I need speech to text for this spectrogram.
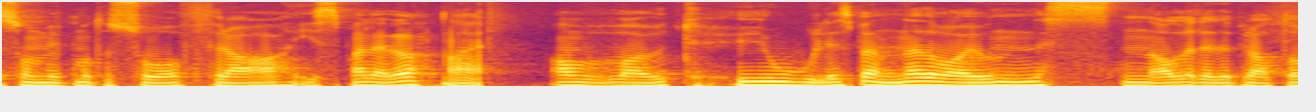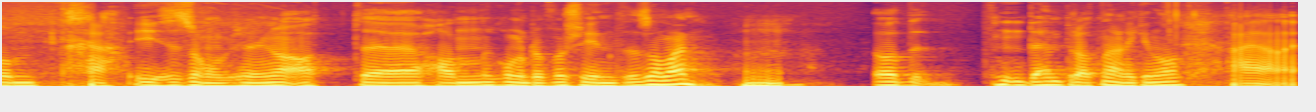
som vi på en måte så fra Ismail heller. Han var utrolig spennende. Det var jo nesten allerede prat om Ja. i sesongoppkjøringa at uh, han kommer til å forsvinne til sommeren. Mm. Og den praten er det ikke nå. Nei, nei.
